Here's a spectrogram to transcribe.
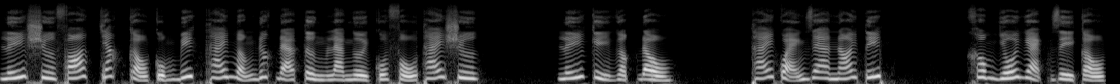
Lý sư phó, chắc cậu cũng biết Thái Mẫn Đức đã từng là người của phủ Thái sư. Lý Kỳ gật đầu. Thái quản gia nói tiếp, không dối gạt gì cậu,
